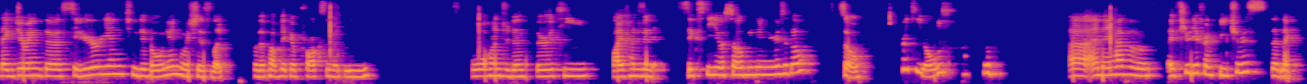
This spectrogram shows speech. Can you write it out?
like during the Silurian to Devonian, which is like for the public approximately 430, 560 or so million years ago. So pretty old. uh, and they have a, a, few different features that like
